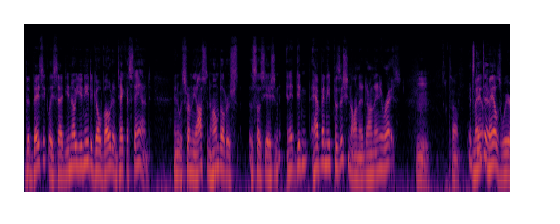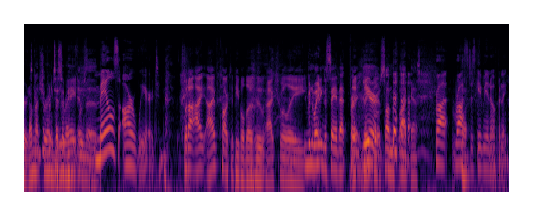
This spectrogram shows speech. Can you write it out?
that basically said, you know, you need to go vote and take a stand. And it was from the Austin Home Builders Association, and it didn't have any position on it on any race. So It's mail, good to- mail's weird. it's I'm not sure to anybody read participate the in the- one. Males are weird. But I, I- I've talked to people though who actually. You've been waiting to say that for They- they years go- on the podcast. Ro- Ross just gave me an opening.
